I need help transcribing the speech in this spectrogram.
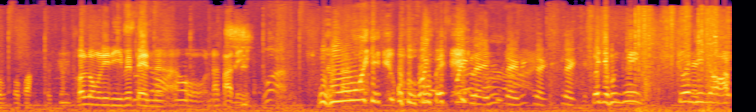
ปะปะปะปะเขาลงดีๆไม่เป็นนะเอ้าหน้าตาดี Left. โอ้โหยโอ้โหวิ่งยวิ่งเลยวิ่งเลยวิ่งเลยวิ่งเลยก็อย่าเพิ่งวิ่งช่วยยิงก่อน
